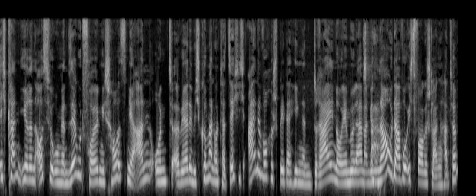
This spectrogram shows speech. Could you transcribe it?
ich kann Ihren Ausführungen sehr gut folgen. Ich schaue es mir an und äh, werde mich kümmern. Und tatsächlich eine Woche später hingen drei neue Mülleimer genau da, wo ich es vorgeschlagen hatte.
